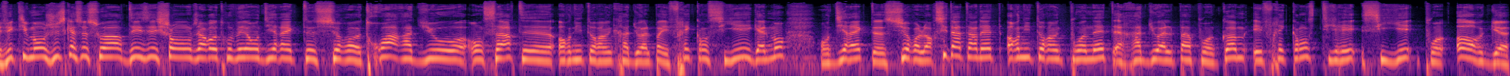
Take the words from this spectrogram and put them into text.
Effectivement, jusqu'à ce soir, des échanges à retrouver en direct sur euh, trois radios en Sarthe, euh, Ornithorynque, Radio Alpa et Fréquencier, également en direct sur leur site internet ornithorynque.net, radioalpa.com et fréquence-sillé.org.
